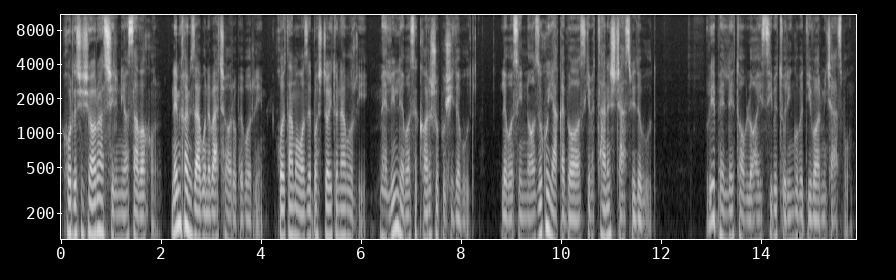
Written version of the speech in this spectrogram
خورده شیشه ها رو از شیرینی ها سوا کن. نمی‌خوایم زبون بچه ها رو ببریم. خودت هم مواظب باش جایی تو نبری. ملین لباس کارش رو پوشیده بود. لباسی نازک و یقه باز که به تنش چسبیده بود. روی پله تابلوهای سیب تورینگ رو به دیوار میچسبوند.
